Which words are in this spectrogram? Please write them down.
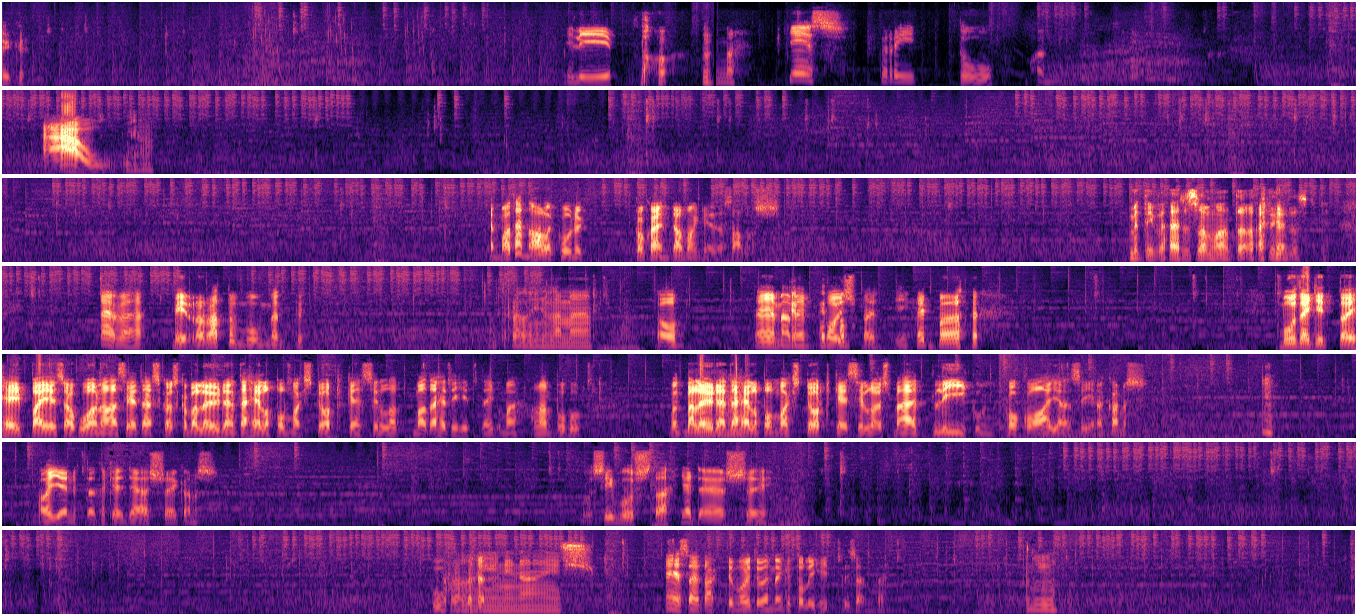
Eikö? No, yes. Three, two, one. Au! Ja mä otan alkuun nyt koko ajan damageita salossa. Metin vähän samaan tahtiin tosta. Näin vähän. Mirrorattu momentti. Adrenaliinilla mä... Oo. En mä menen heippa. poispäin. Niin, heippa! Muutenkin toi heippa ei se on huono asia tässä, koska mä löydän tän helpommaksi dotkea silloin, mä otan heti hittejä kun mä alan puhua. Mut mä löydän tän Mhm. helpommaksi dotkea silloin, jos mä liikun koko ajan siinä kanssa. Mm. Ai jee, nyt tää tekee dashia kanssa. Sivusta ja dashia. Uh. Adrenaliini, nice. Ei sait aktivoitu ennen kuin tuli hitti sentään. Niin.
